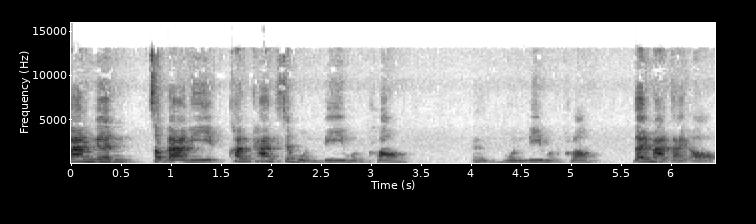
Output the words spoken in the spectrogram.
การเงินสัปดาห์นี้ค่อนข้างที่จะหมุนดีหมุนคล่องเออหมุนดีหมุนคล่อง ได้มาจ่ายออก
